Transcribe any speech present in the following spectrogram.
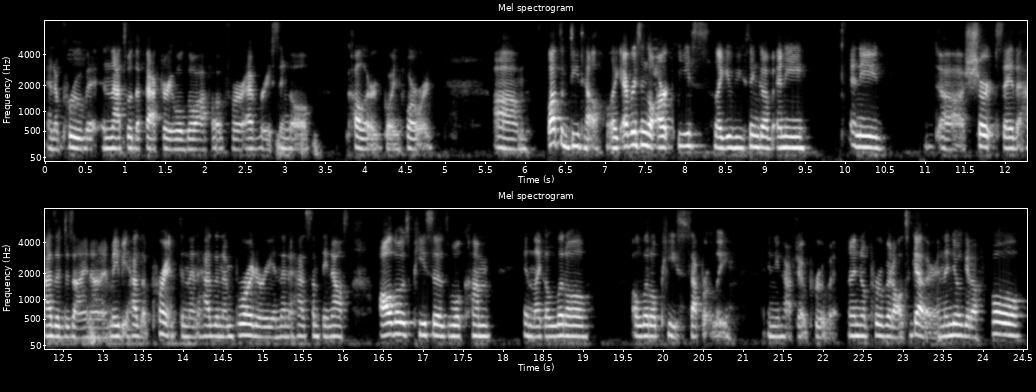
and approve it and that's what the factory will go off of for every single color going forward. Um, lots of detail like every single art piece like if you think of any any uh, shirt say that has a design on it maybe it has a print and then it has an embroidery and then it has something else all those pieces will come in like a little a little piece separately and you have to approve it. And you'll approve it all together. And then you'll get a full,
